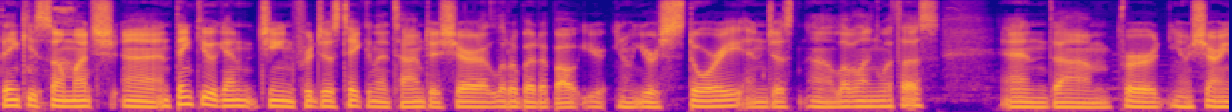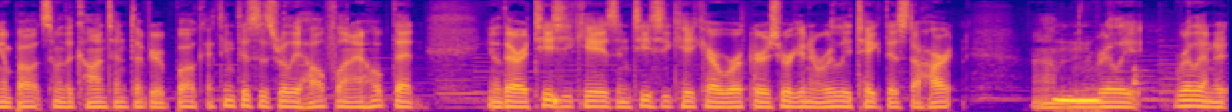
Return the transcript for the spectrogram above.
thank you so much, uh, and thank you again, Jean, for just taking the time to share a little bit about your, you know, your story and just uh, leveling with us, and um, for you know sharing about some of the content of your book. I think this is really helpful, and I hope that you know there are TCKs and TCK care workers who are going to really take this to heart, um, mm-hmm. and really, really,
